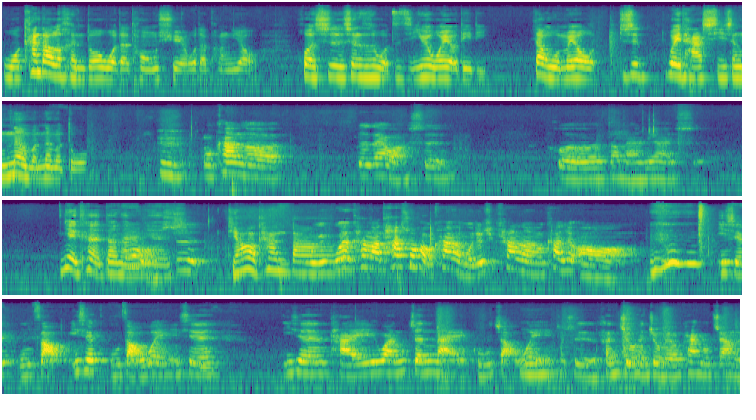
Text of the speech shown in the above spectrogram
我看到了很多我的同学、我的朋友，或者是甚至是我自己，因为我也有弟弟，但我没有就是为他牺牲那么那么多。嗯，我看了《热带往事》和《当男人恋爱时》。你也看《当《热带男人恋爱时》？往事挺好看的啊。我我也看了，他说好看，我就去看了，我看了就哦，一些古早，一些古早味，一些一些台湾真奶古早味，就是很久很久没有看过这样的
